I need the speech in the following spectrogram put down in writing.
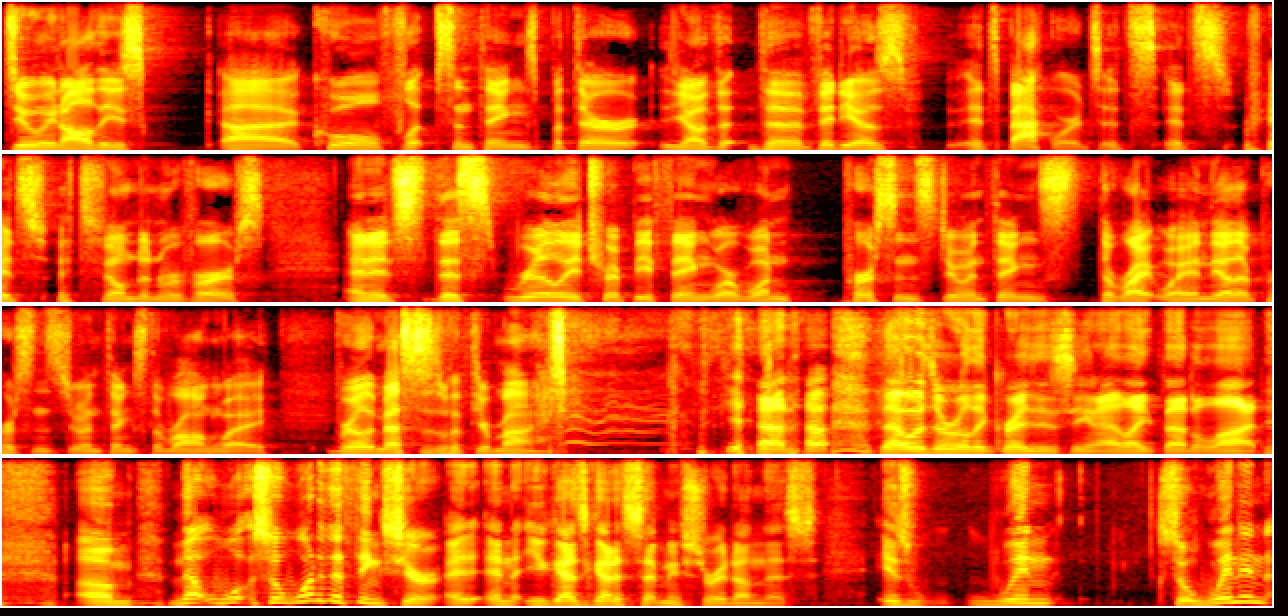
doing all these uh, cool flips and things, but they're you know the the videos it's backwards. It's it's it's it's filmed in reverse, and it's this really trippy thing where one person's doing things the right way and the other person's doing things the wrong way. Really messes with your mind. yeah, that, that was a really crazy scene. I like that a lot. Um, now, so one of the things here, and, and you guys got to set me straight on this, is when. So when an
